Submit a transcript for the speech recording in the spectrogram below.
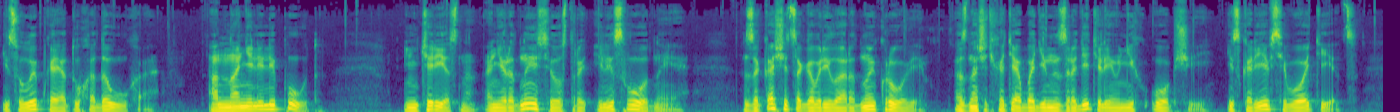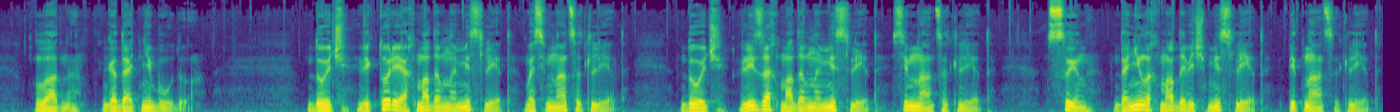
и с улыбкой от уха до уха. Она не лилипут. Интересно, они родные сестры или сводные? Заказчица говорила о родной крови, а значит хотя бы один из родителей у них общий, и скорее всего отец. Ладно, гадать не буду. Дочь Виктория Ахмадовна Меслет, 18 лет. Дочь Лиза Ахмадовна Меслет, 17 лет. Сын Данил Ахмадович Меслет, 15 лет.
